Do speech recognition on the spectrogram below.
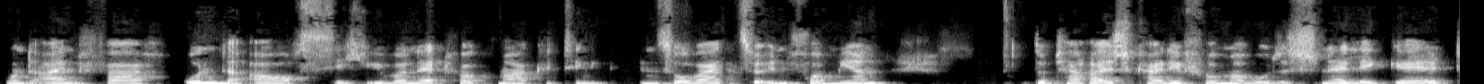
und einfach und auch sich über Network Marketing insoweit zu informieren, doTERRA ist keine Firma, wo das schnelle Geld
